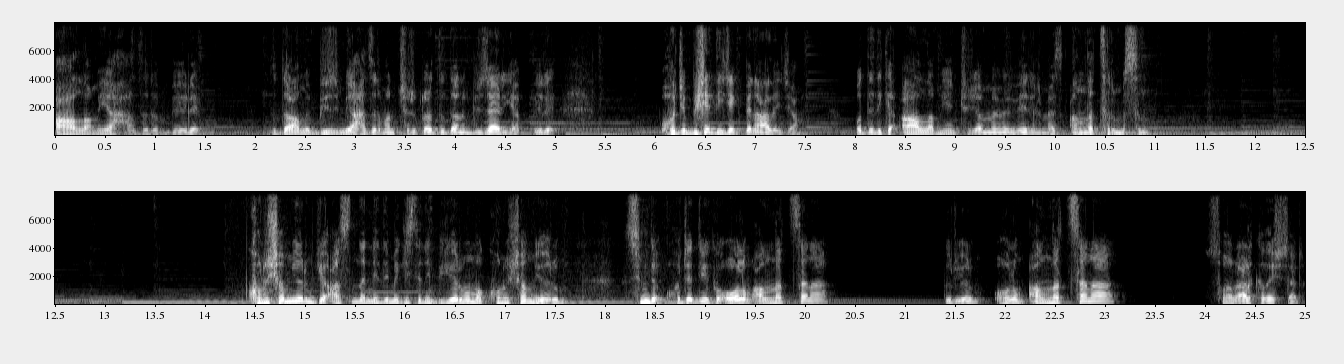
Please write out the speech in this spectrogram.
ağlamaya hazırım. Böyle dudağımı büzmeye hazırım. Hani çocuklar dudağını büzer ya böyle hoca bir şey diyecek ben ağlayacağım. O dedi ki ağlamayan çocuğa meme verilmez. Anlatır mısın? Konuşamıyorum ki. Aslında ne demek istediğini biliyorum ama konuşamıyorum. Şimdi hoca diyor ki oğlum anlatsana. Duruyorum. Oğlum anlatsana. Sonra arkadaşlar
